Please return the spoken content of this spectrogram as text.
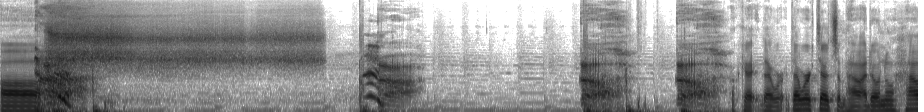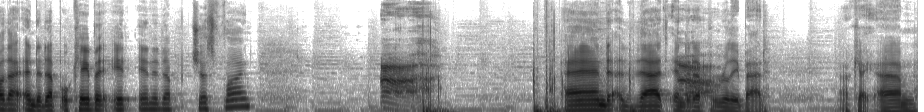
Oh, Okay, that worked. That worked out somehow. I don't know how that ended up okay, but it ended up just fine. And that ended up really bad. Okay. Um.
